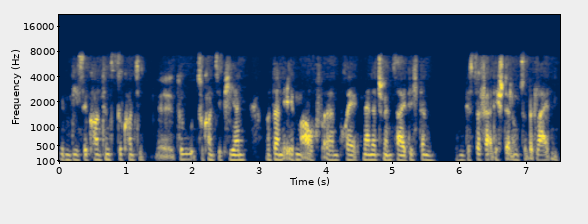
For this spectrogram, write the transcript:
eben diese Contents zu, konzip äh, zu, zu konzipieren und dann eben auch ähm, Projektmanagement-seitig dann bis zur Fertigstellung zu begleiten.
